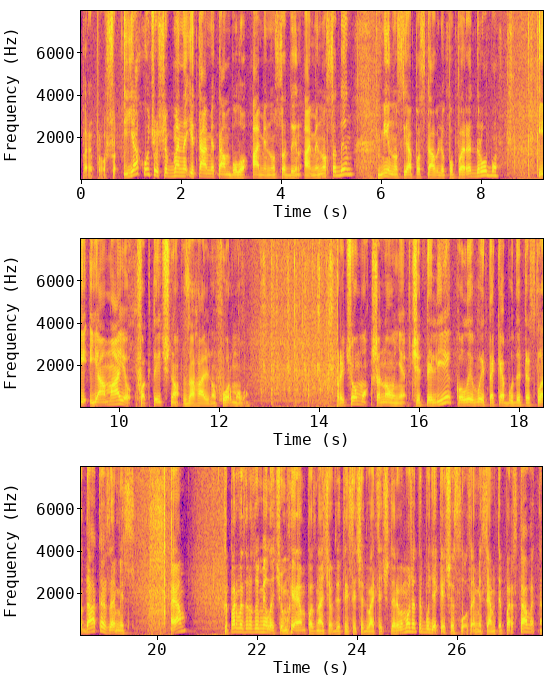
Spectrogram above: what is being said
перепрошую. І я хочу, щоб в мене і там, і там було А-1, А-1. Мінус я поставлю поперед дробу. І я маю фактично загальну формулу. Причому, шановні вчителі, коли ви таке будете складати замість М, тепер ви зрозуміли, чому я М позначив 2024. Ви можете будь-яке число замість М тепер ставити.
